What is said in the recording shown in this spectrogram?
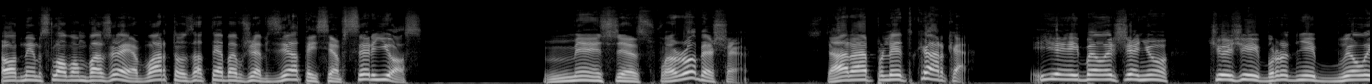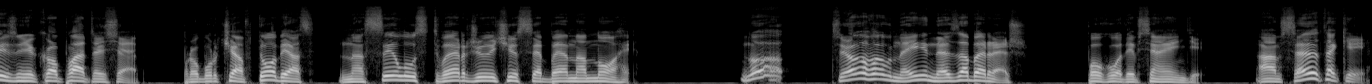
одним словом, вважає, варто за тебе вже взятися всерйоз. Місіс Фробішер? Стара пліткарка. Їй би лишень у чужій брудній білизні копатися, пробурчав Тобіас, на силу стверджуючи себе на ноги. Ну, цього в неї не забереш, погодився Енді. А все-таки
